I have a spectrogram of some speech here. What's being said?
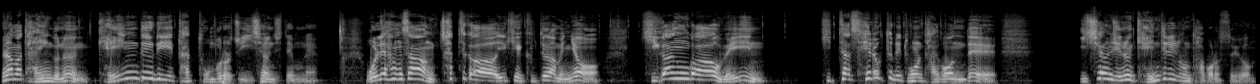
그나마 다행인 거는 개인들이 다 돈 벌었죠. 2차전지 때문에. 원래 항상 차트가 이렇게 급등하면요. 기관과 외인, 기타 세력들이 돈을 다 버는데 2차전지는 개인들이 돈 다 벌었어요.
